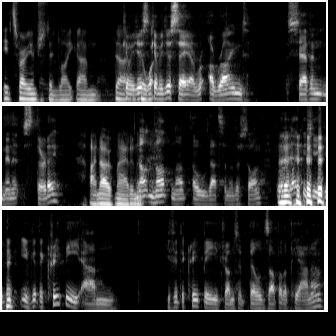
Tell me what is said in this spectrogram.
it's very interesting. Like, um, the, can we just the, can we just say around seven minutes thirty? I know, mad. Not, not, not. Oh, that's another song. But what I like is you, you've got the creepy um, you've got the creepy drums that builds up on the piano,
